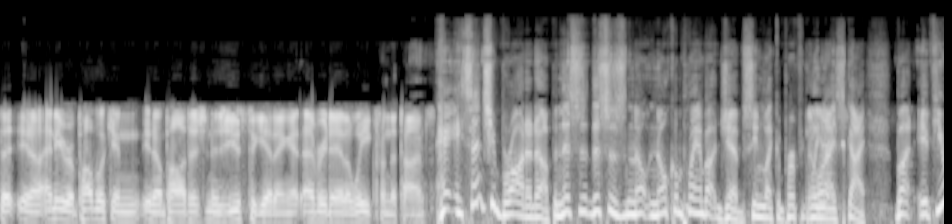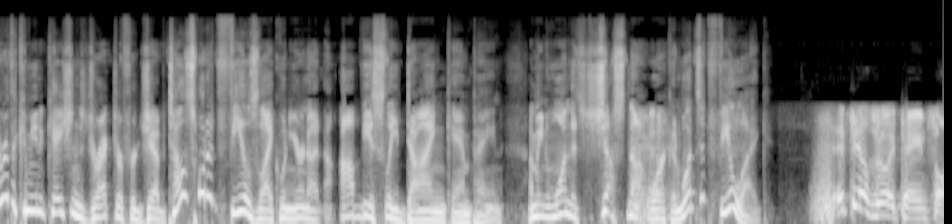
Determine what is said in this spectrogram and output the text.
that you know any Republican you know politician is used to getting it every day of the week from the Times. Hey, since you brought it up, and this is this is no no complaint about Jeb. Seemed like a perfectly nice guy. But if you were the communications director for Jeb, tell us what it feels like when you're in an obviously dying campaign. I mean, one that's just not working. What's it feel like? It feels really painful.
